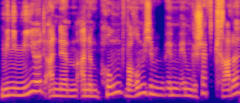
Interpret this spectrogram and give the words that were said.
minimiert an einem, an einem Punkt, warum ich im, im, im Geschäft gerade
